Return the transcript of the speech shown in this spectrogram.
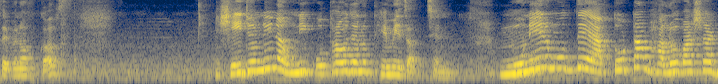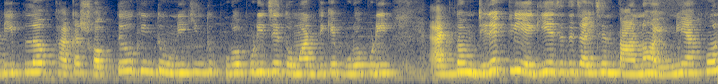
সেভেন অফ কাপস সেই জন্যই না উনি কোথাও যেন থেমে যাচ্ছেন। মনের মধ্যে এতটা ভালোবাসা ডিপ লাভ থাকা সত্ত্বেও কিন্তু উনি কিন্তু পুরোপুরি যে তোমার দিকে পুরোপুরি একদম ডিরেক্টলি এগিয়ে যেতে চাইছেন তা নয়। উনি এখন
